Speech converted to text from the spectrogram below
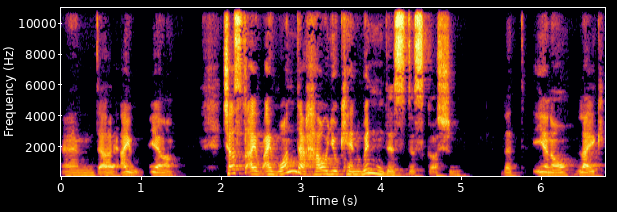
And uh, I, yeah, just I, I wonder how you can win this discussion that you know like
